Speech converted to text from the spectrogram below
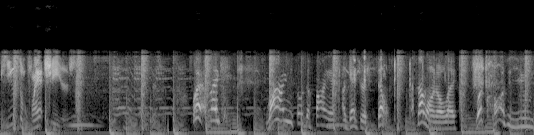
he used some plant shears. what like why are you so defiant against yourself? That's what I want to know. Like what causes you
